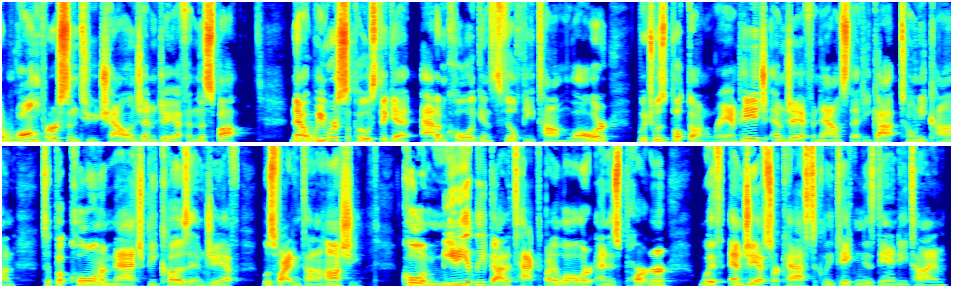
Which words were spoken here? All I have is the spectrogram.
the wrong person to challenge MJF in this spot. Now, we were supposed to get Adam Cole against Filthy Tom Lawlor, which was booked on Rampage. MJF announced that he got Tony Khan to put Cole in a match because MJF was fighting Tanahashi. Cole immediately got attacked by Lawlor and his partner, with MJF sarcastically taking his dandy time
